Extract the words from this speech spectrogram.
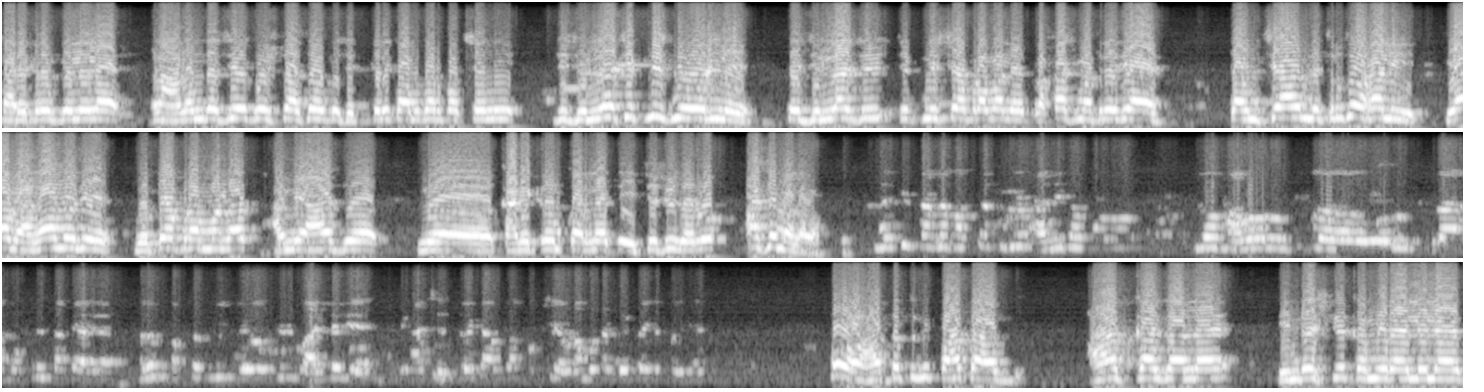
कार्यक्रम केलेला आहे. आणि आनंदाची एक गोष्ट असं होती शेतकरी कामगार पक्षाने जे जिल्हा चिटणीस निवडले ते जिल्हा चिटणीसच्या प्रमाणे प्रकाश म्हात्रे जे आहेत त्यांच्या नेतृत्वाखाली या भागामध्ये मोठ्या प्रमाणात आम्ही आज कार्यक्रम करण्यात यशस्वी झालो असं मला वाटतं. किंवा मावळवरून वरून सुद्धा नोकरीसाठी आले खरंच फक्त तुम्ही बेरोजगारी वाढलेली आहे आणि हा शेतकरी आमचा पक्ष एवढा मोठा निर्णय घेतो हो आता तुम्ही पाहता आज काय झालंय? इंडस्ट्री कमी राहिलेल्या आहेत.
